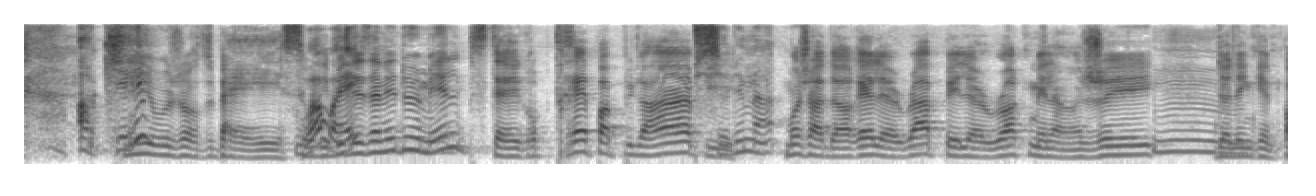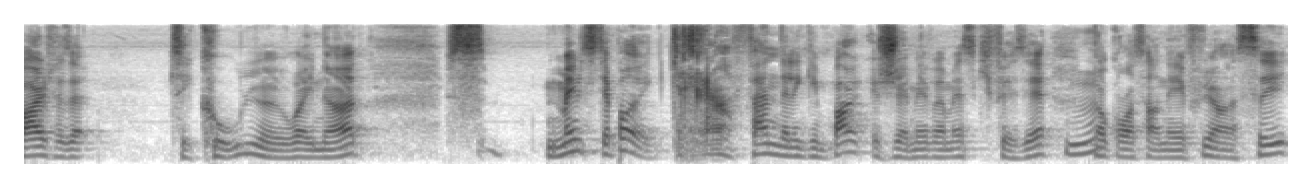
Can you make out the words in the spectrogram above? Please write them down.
OK. Qui aujourd'hui, ben, c'est Ouais, au début ouais. des années 2000, puis c'était un groupe très populaire. Absolument. Moi, j'adorais le rap et le rock mélangé Mm. de Linkin Park. Je faisais, c'est cool, why not? Même si j'étais pas un grand fan de Linkin Park, j'aimais vraiment ce qu'ils faisaient. Mm. Donc, on s'en a influencé.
